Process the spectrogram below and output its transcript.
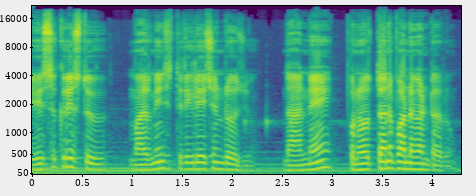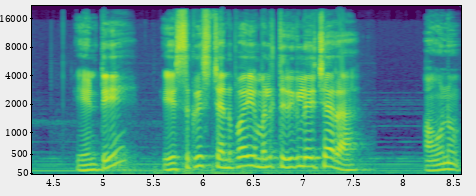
యేసుక్రీస్తు మరణించి తిరిగి లేచిన రోజు దాన్నే పునరుత్థాన పండుగ అంటారు. ఏంటి? యేసుక్రీస్తు చనిపోయి మళ్ళీ తిరిగి లేచారా? అవును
